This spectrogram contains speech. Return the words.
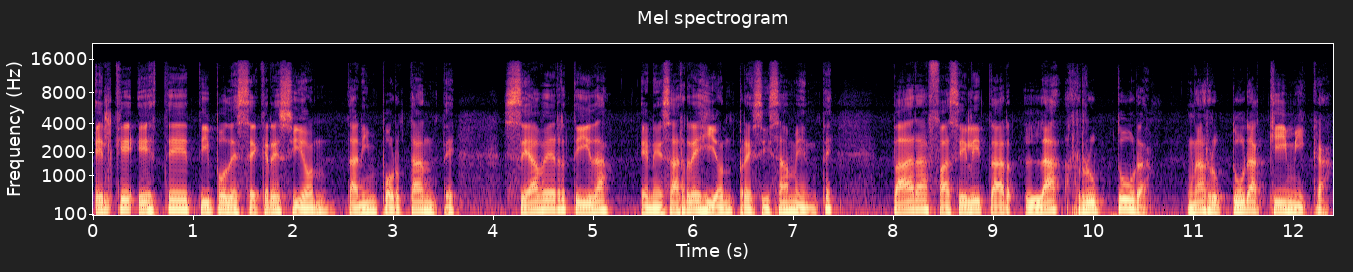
el que este tipo de secreción tan importante sea vertida en esa región precisamente para facilitar la ruptura, una ruptura química,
